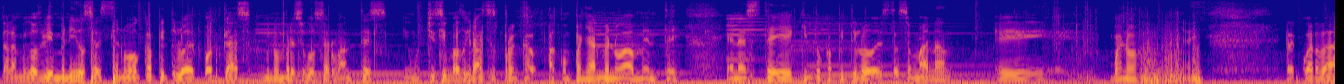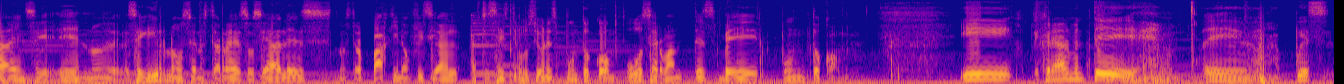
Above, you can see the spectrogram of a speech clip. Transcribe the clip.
Tal amigos? Bienvenidos a este nuevo capítulo del podcast. Mi nombre es Hugo Cervantes y muchísimas gracias por acompañarme nuevamente en este quinto capítulo de esta semana. Eh, bueno, eh, recuerda en, seguirnos en nuestras redes sociales, nuestra página oficial hcdistribuciones.com, hugocervantesb.com. Y generalmente, eh, pues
